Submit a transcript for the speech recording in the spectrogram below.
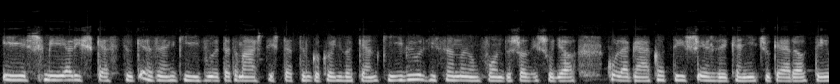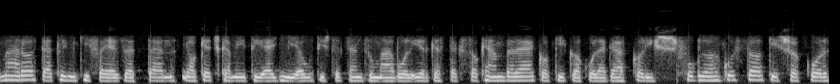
és mi el is kezdtük ezen kívül, tehát mást is tettünk a könyveken kívül, hiszen nagyon fontos az is, hogy a kollégákat is érzékenyítsük erre a témára, tehát hogy mi kifejezetten a Kecskeméti Egymi Autista Centrumából érkeztek szakemberek, akik a kollégákkal is foglalkoztak, és akkor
